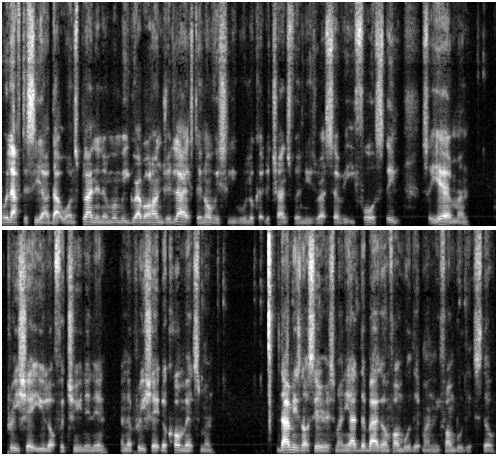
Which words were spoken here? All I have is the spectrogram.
we'll have to see how that one's planning. And when we grab 100 likes, then obviously we'll look at the transfer news. We're at 74 still. So, yeah, man. Appreciate you lot for tuning in and appreciate the comments, man. Dami's not serious, man. He had the bag and fumbled it, man. He fumbled it still.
